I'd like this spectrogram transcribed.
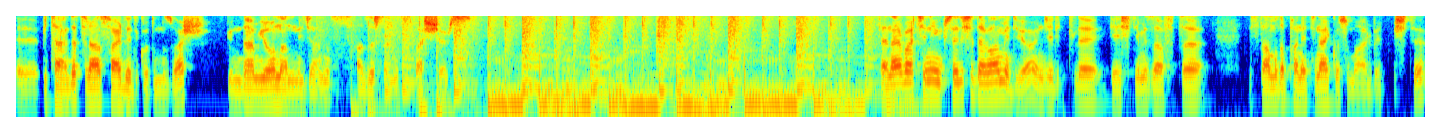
Ee, bir tane de transfer dedikodumuz var. Gündem yoğun anlayacağınız. Hazırsanız başlıyoruz. Fenerbahçe'nin yükselişi devam ediyor. Öncelikle geçtiğimiz hafta İstanbul'da Panathinaikos'u mağlup etmişti.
